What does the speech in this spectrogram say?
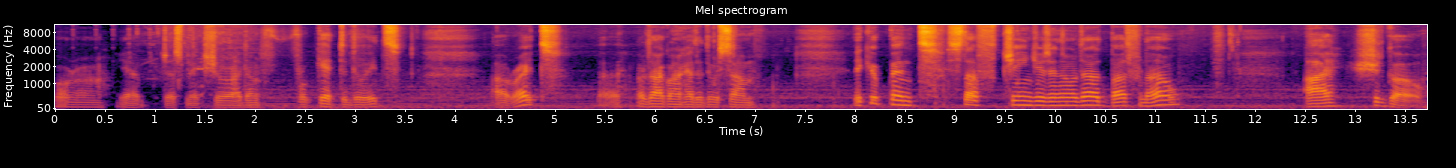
Or yeah, just make sure I don't forget to do it. All right. Uh, we're gonna have to do some equipment stuff changes and all that, but for now, I should go.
